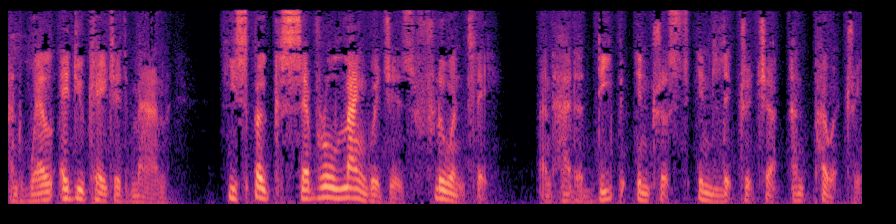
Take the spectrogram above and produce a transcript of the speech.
and well-educated man, he spoke several languages fluently and had a deep interest in literature and poetry.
